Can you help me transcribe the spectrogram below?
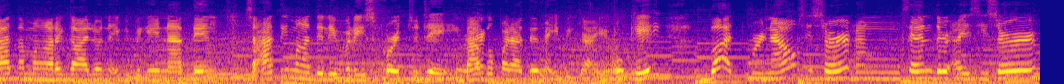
at ang mga regalo na ibibigay natin sa ating mga deliveries for today. Bago pa natin maibigay, okay? But, for now, si Sir, ang sender ay si Sir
